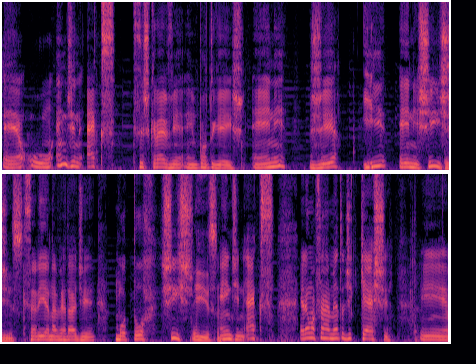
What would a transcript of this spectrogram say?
É o Nginx, que se escreve em português N, G, INX, Isso. que seria, na verdade, motor X, Isso. Engine X, ela é uma ferramenta de cache. E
